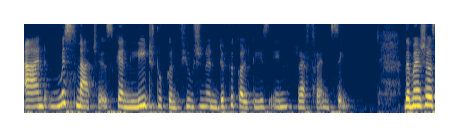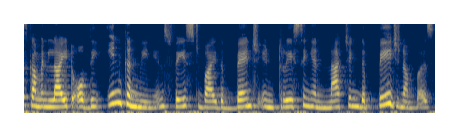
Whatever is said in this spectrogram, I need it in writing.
and mismatches can lead to confusion and difficulties in referencing. The measures come in light of the inconvenience faced by the bench in tracing and matching the page numbers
